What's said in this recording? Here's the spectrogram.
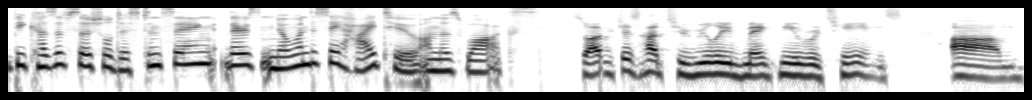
because of social distancing, there's no one to say hi to on those walks. So I've just had to really make new routines, um,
